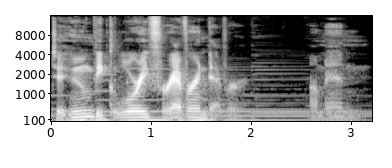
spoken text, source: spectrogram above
to whom be glory forever and ever. Amen.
